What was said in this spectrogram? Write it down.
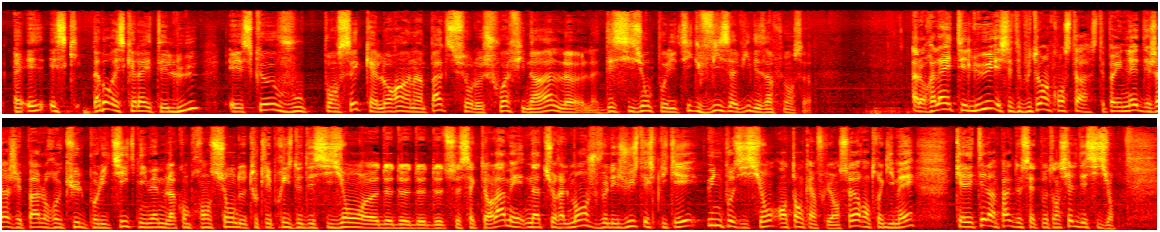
D'abord, est-ce qu'elle a été lue Est-ce que vous pensez qu'elle aura un impact sur le choix final, la décision politique vis à -vis des influenceurs? Alors, elle a été lue et c'était plutôt un constat. C'était pas une lettre. Déjà, j'ai pas le recul politique ni même la compréhension de toutes les prises de décision euh, de, ce secteur-là. Mais naturellement, je voulais juste expliquer une position en tant qu'influenceur, entre guillemets, quel était l'impact de cette potentielle décision.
